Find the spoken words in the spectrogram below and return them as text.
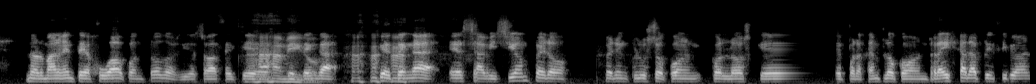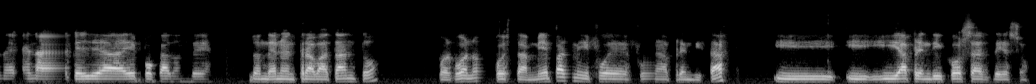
normalmente he jugado con todos y eso hace que, Ah, tenga, que tenga esa visión, pero, pero incluso con, con los que, por ejemplo, con Rijkaard al principio en, en aquella época donde, donde no entraba tanto, pues bueno, pues también para mí fue, fue un aprendizaje y, y- y aprendí cosas de eso.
